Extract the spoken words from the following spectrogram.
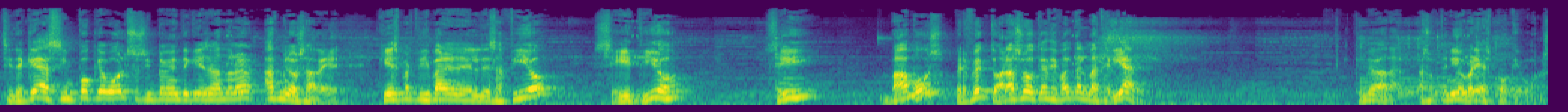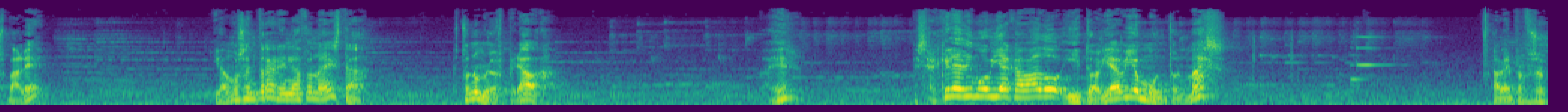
Si te quedas sin Pokéballs o simplemente quieres abandonar, házmelo saber. ¿Quieres participar en el desafío? Sí, tío. Sí. Vamos, perfecto, ahora solo te hace falta el material. ¿Qué me va a dar? Has obtenido varias Pokéballs, ¿vale? Y vamos a entrar en la zona esta. Esto no me lo esperaba. A ver. Pensaba que la demo había acabado y todavía había un montón más. A ver, profesor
